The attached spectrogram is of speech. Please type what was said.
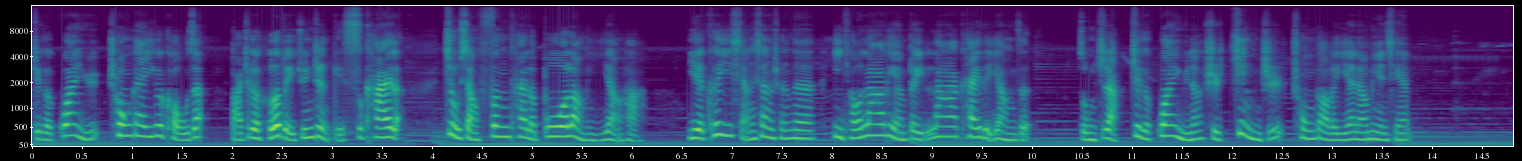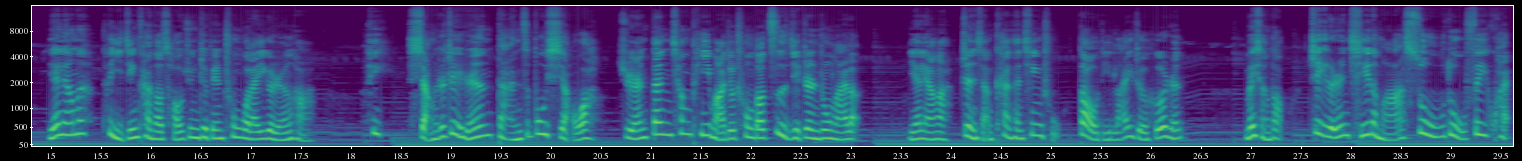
这个关羽冲开一个口子，把这个河北军阵给撕开了，就像分开了波浪一样哈。也可以想象成呢一条拉链被拉开的样子。总之啊，这个关羽呢是径直冲到了颜良面前。颜良呢他已经看到曹军这边冲过来一个人哈，嘿，想着这人胆子不小啊，居然单枪匹马就冲到自己阵中来了。颜良啊，正想看看清楚到底来者何人，没想到这个人骑的马速度飞快，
